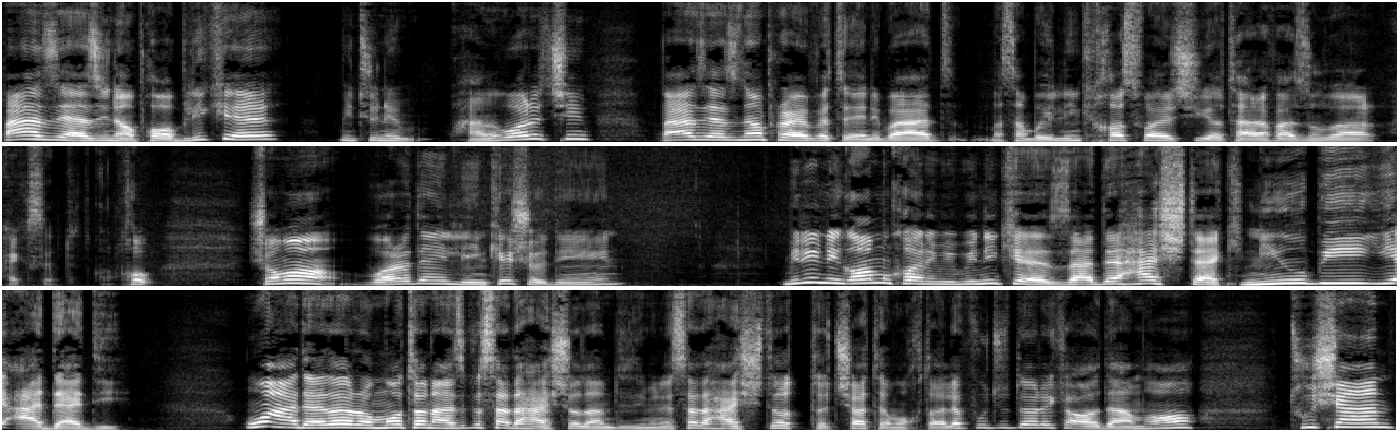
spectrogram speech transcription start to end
بعضی از اینا public ه می‌تونیم همه وارد شیم بعضی از اینا private ه یعنی بعد مثلا با لینک خاص وارد یا طرف از اون ور accept کنه خب شما وارد این لینک شدین میری نگاه می‌کنی می‌بینی که زده هشتگ newbie یه عددی. اون عدده رو ما تا نزدیک 180 هم دیدیم. یعنی 180 تا چت مختلف وجود داره که آدم ها توشن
